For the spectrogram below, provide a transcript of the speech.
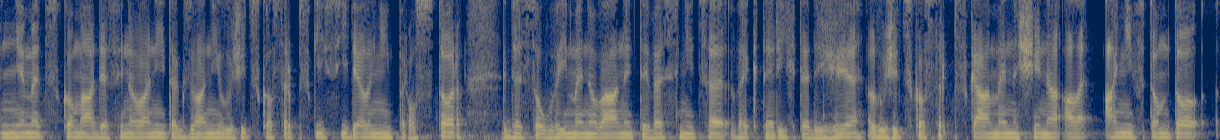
Německo má definovaný takzvaný lužicko-srbský sídelní prostor, kde jsou vyjmenovány ty vesnice, ve kterých tedy žije lužicko-srbská menšina, ale ani v tomto e,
